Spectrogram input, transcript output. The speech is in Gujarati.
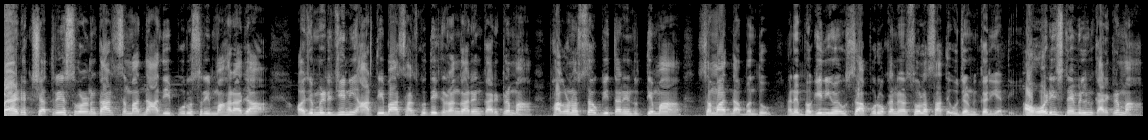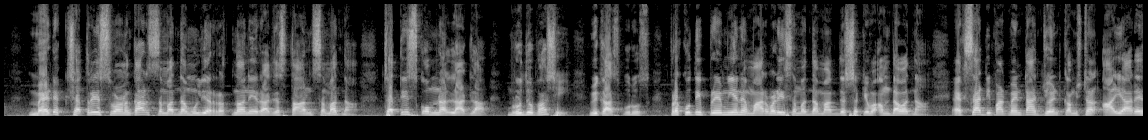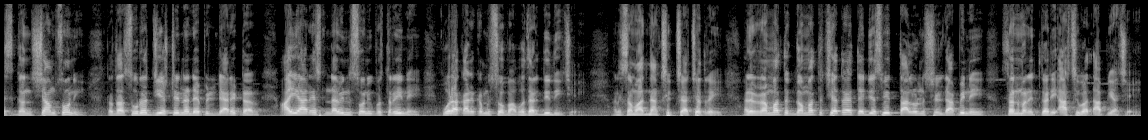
મેડિક ક્ષત્રિય સ્વર્ણકાર સમાજના આદિ પુરુષ શ્રી મહારાજા અજમીરજીની આરતી બાદ સાંસ્કૃતિક રંગારંગ કાર્યક્રમમાં ફાગણોત્સવ ગીત અને નૃત્યમાં સમાજના બંધુ અને ભગીનીઓએ ઉત્સાહપૂર્વક અને હર્ષોલ્લાસ સાથે ઉજવણી કરી હતી. આ હોળી સ્નેહ કાર્યક્રમમાં મેડક ક્ષત્રિય સ્વર્ણકાર સમાજના મૂલ્ય રત્ન અને રાજસ્થાન સમાજના છત્તીસ કોમના લાડલા મૃદુભાષી વિકાસ પુરુષ, પ્રકૃતિ પ્રેમી અને મારવાડી સમાજના માર્ગદર્શક એવા અમદાવાદના excise ડિપાર્ટમેન્ટના joint commissioner IRS Ghanshyam Soni તથા સુરત જીએસટીના deputy director IRS Naveen Soni ઉપસ્થિત રહીને પૂરા કાર્યક્રમની શોભા વધારી દીધી છે. અને સમાજના શિક્ષા ક્ષેત્રે અને રમત ગમત ક્ષેત્રે તેજસ્વી તાલોને શિલ્ડ આપીને સન્માનિત કરી આશીર્વાદ આપ્યા છે.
